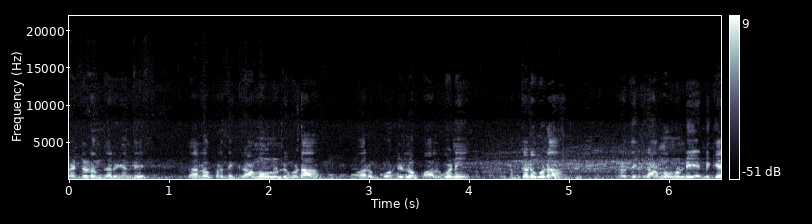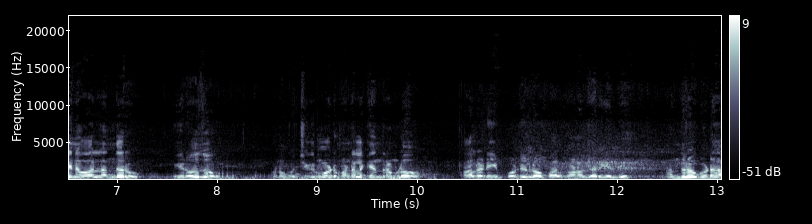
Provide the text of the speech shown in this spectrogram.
పెట్టడం జరిగింది. దానిలో ప్రతి గ్రామం నుండి కూడా వారు పోటీలో పాల్గొని అక్కడ కూడా ప్రతి గ్రామం నుండి ఎన్నికైన వాళ్ళందరూ ఈరోజు మనకు చిగురుమూడి మండల కేంద్రంలో ఆల్రెడీ పోటీల్లో పాల్గొనడం జరిగింది. అందులో కూడా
